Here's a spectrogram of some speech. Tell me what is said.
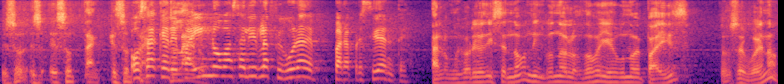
Eso, eso, eso, tan, eso O sea que de país no va a salir la figura de, para presidente. A lo mejor ellos dicen, no, ninguno de los dos y es uno de país. Entonces, bueno.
